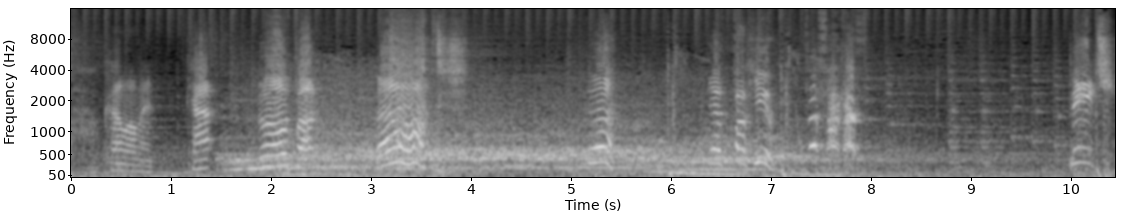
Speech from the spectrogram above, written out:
Oh, come on, man. Cat. Oh, fuck. Ah! ah! Yeah, fuck you. Fuck off. Bitch.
